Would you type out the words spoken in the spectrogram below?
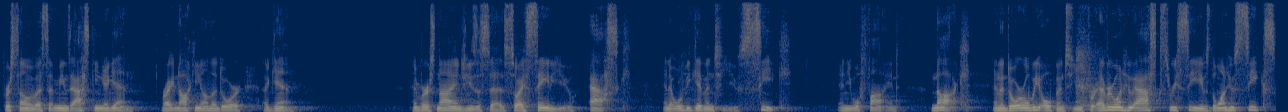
For some of us, it means asking again, right? Knocking on the door again. In verse 9, Jesus says, So I say to you, ask, and it will be given to you. Seek, and you will find. Knock, and the door will be open to you. For everyone who asks receives, the one who seeks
